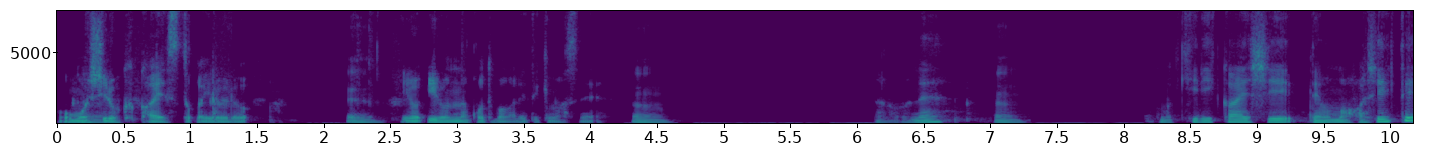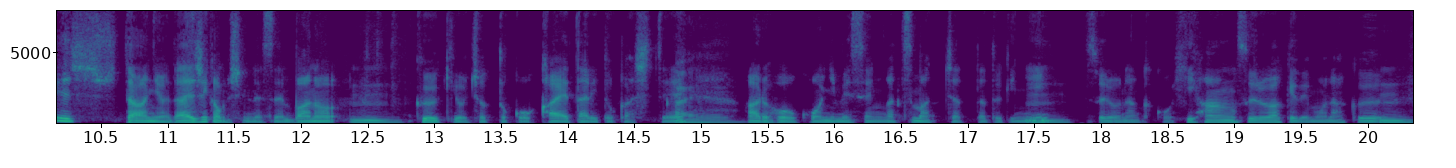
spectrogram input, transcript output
面白く返すとかいろいろ、うんいろいろんな言葉が出てきますね。うんなるほどね。うんまあ切り返し、でもまあファシリテーターには大事かもしれないですね。場のうん空気をちょっとこう変えたりとかして、はいある方向に目線が詰まっちゃった時に、うんそれをなんかこう批判するわけでもなく、うん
